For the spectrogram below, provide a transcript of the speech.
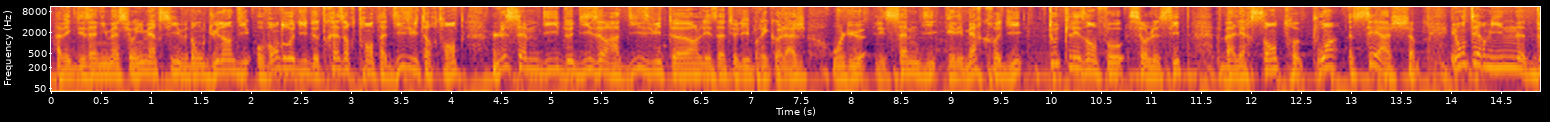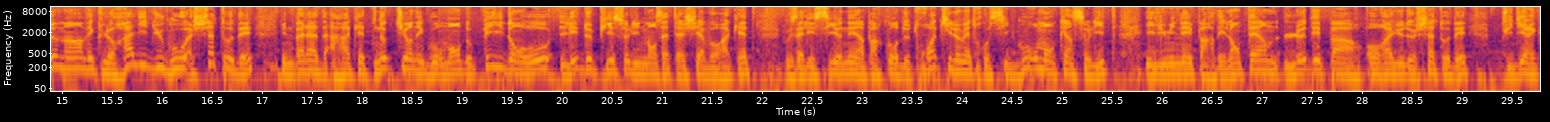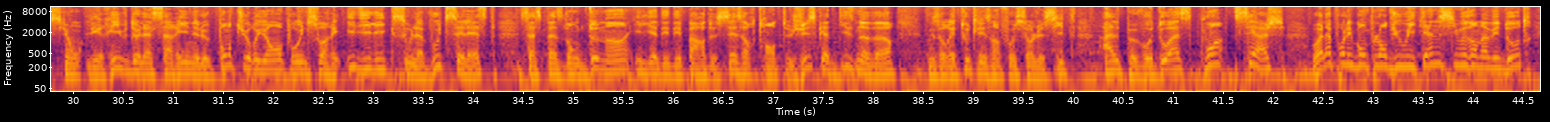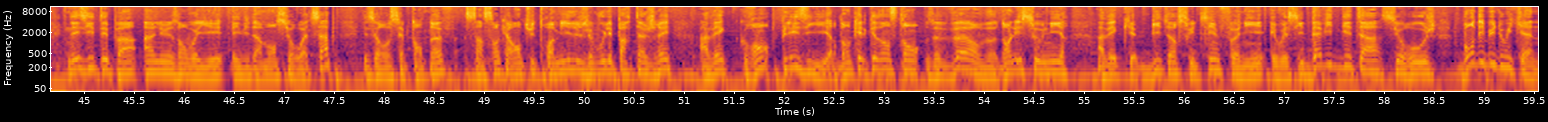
avec des animations immersives donc du lundi au vendredi de 13h30 à 18h30, le samedi de 10h à 18h. Les ateliers bricolage ont lieu les samedis et les mercredis. Toutes les infos sur le site balercentre.ch. Et on termine demain avec le rallye du goût à Châteaudet, une balade à raquettes nocturnes et gourmandes au pays d'en haut, les deux pieds solidement attachés à vos raquettes. Vous allez sillonner un parcours de 3 km aussi gourmand qu'insolite, illuminé par des lanternes. Le départ aura lieu de Châteaudet, puis direction les rives de la Sarine et le pont Turian pour une soirée idyllique sous la voûte céleste. Ça se passe donc demain. Il y a des départs de 16h30 jusqu'à 19h. Vous aurez toutes les infos sur le site alpevaudoise.ch. Voilà pour les bons plans du week-end. Si vous en avez d'autres, n'hésitez pas à nous les envoyer évidemment sur WhatsApp 079 548 3000. Je vous les partagerai avec grand plaisir. Dans quelques instants, The Verve dans les souvenirs avec Bittersweet Symphony et voici David Guetta sur Rouge. Bon début de week-end.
